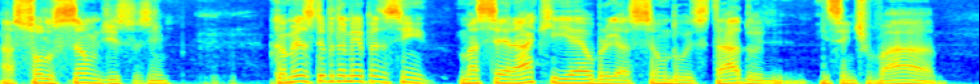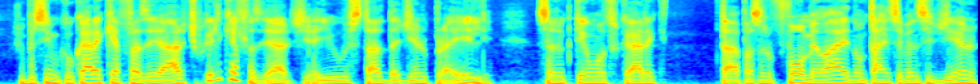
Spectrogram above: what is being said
a solução disso, assim. Porque ao mesmo tempo também eu penso assim, mas será que é obrigação do Estado incentivar? Tipo assim, porque o cara quer fazer arte, porque ele quer fazer arte. Aí o Estado dá dinheiro pra ele, sendo que tem um outro cara que tá passando fome lá e não tá recebendo esse dinheiro.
